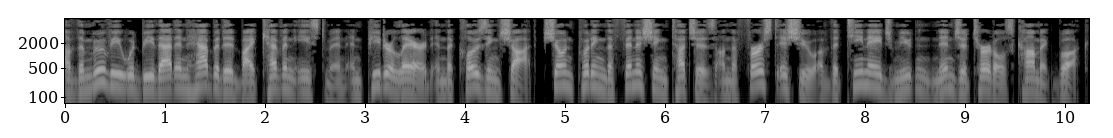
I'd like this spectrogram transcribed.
of the movie would be that inhabited by Kevin Eastman and Peter Laird in the closing shot, shown putting the finishing touches on the first issue of the Teenage Mutant Ninja Turtles comic book.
